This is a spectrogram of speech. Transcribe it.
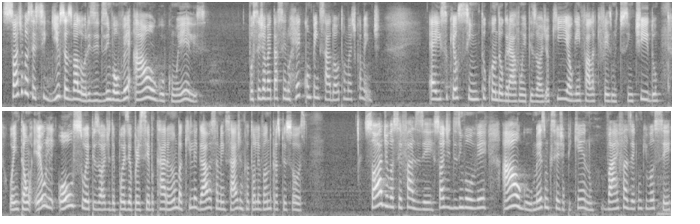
só de você seguir os seus valores e desenvolver algo com eles, você já vai estar tá sendo recompensado automaticamente. É isso que eu sinto quando eu gravo um episódio aqui alguém fala que fez muito sentido, ou então eu ouço o episódio depois e eu percebo, caramba, que legal essa mensagem que eu estou levando para as pessoas. Só de você fazer, só de desenvolver algo, mesmo que seja pequeno, vai fazer com que você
